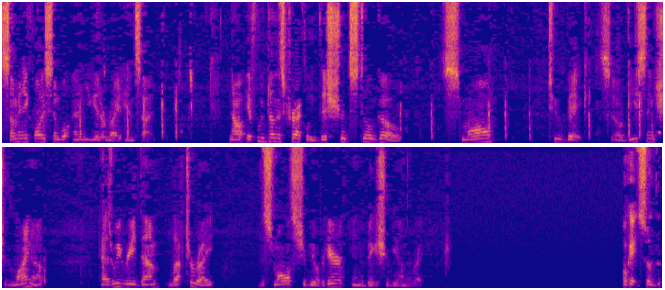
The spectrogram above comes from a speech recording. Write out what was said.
some inequality symbol, and then you get a right-hand side. Now, if we've done this correctly, this should still go small to big. So these things should line up as we read them left to right. The smallest should be over here, and the biggest should be on the right. Okay, so the,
